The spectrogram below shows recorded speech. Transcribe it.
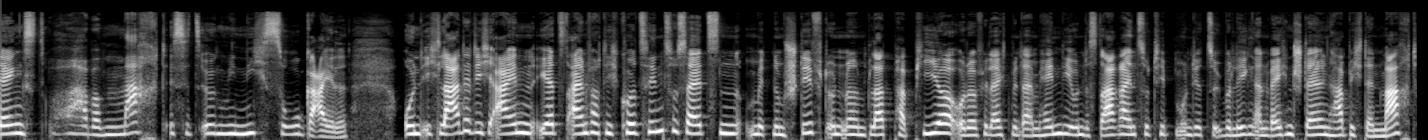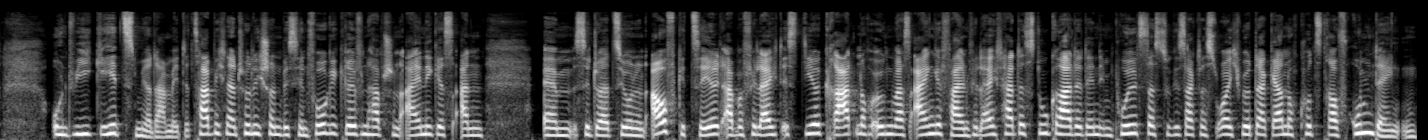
denkst, oh, aber Macht ist jetzt irgendwie nicht so geil. Und ich lade dich ein, jetzt einfach dich kurz hinzusetzen mit einem Stift und einem Blatt Papier oder vielleicht mit deinem Handy und es da reinzutippen und dir zu überlegen, an welchen Stellen habe ich denn Macht und wie geht's mir damit. Jetzt habe ich natürlich schon ein bisschen vorgegriffen, habe schon einiges an ähm, Situationen aufgezählt, aber vielleicht ist dir gerade noch irgendwas eingefallen. Vielleicht hattest du gerade den Impuls, dass du gesagt hast, oh, ich würde da gern noch kurz drauf rumdenken.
